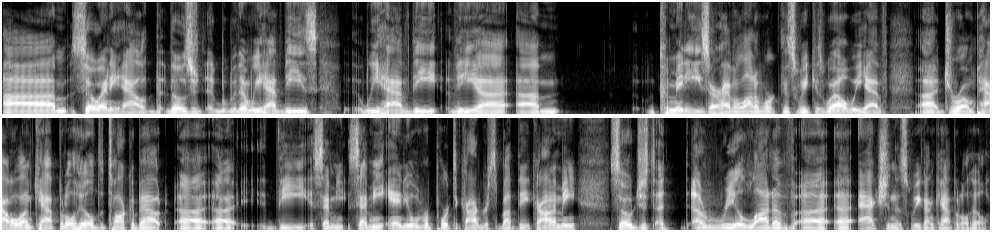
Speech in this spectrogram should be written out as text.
Um, so anyhow, th- those are. Then we have these. We have the the uh, um, committees are have a lot of work this week as well. We have uh, Jerome Powell on Capitol Hill to talk about uh, uh, the semi semi annual report to Congress about the economy. So just a, a real lot of uh, uh, action this week on Capitol Hill.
